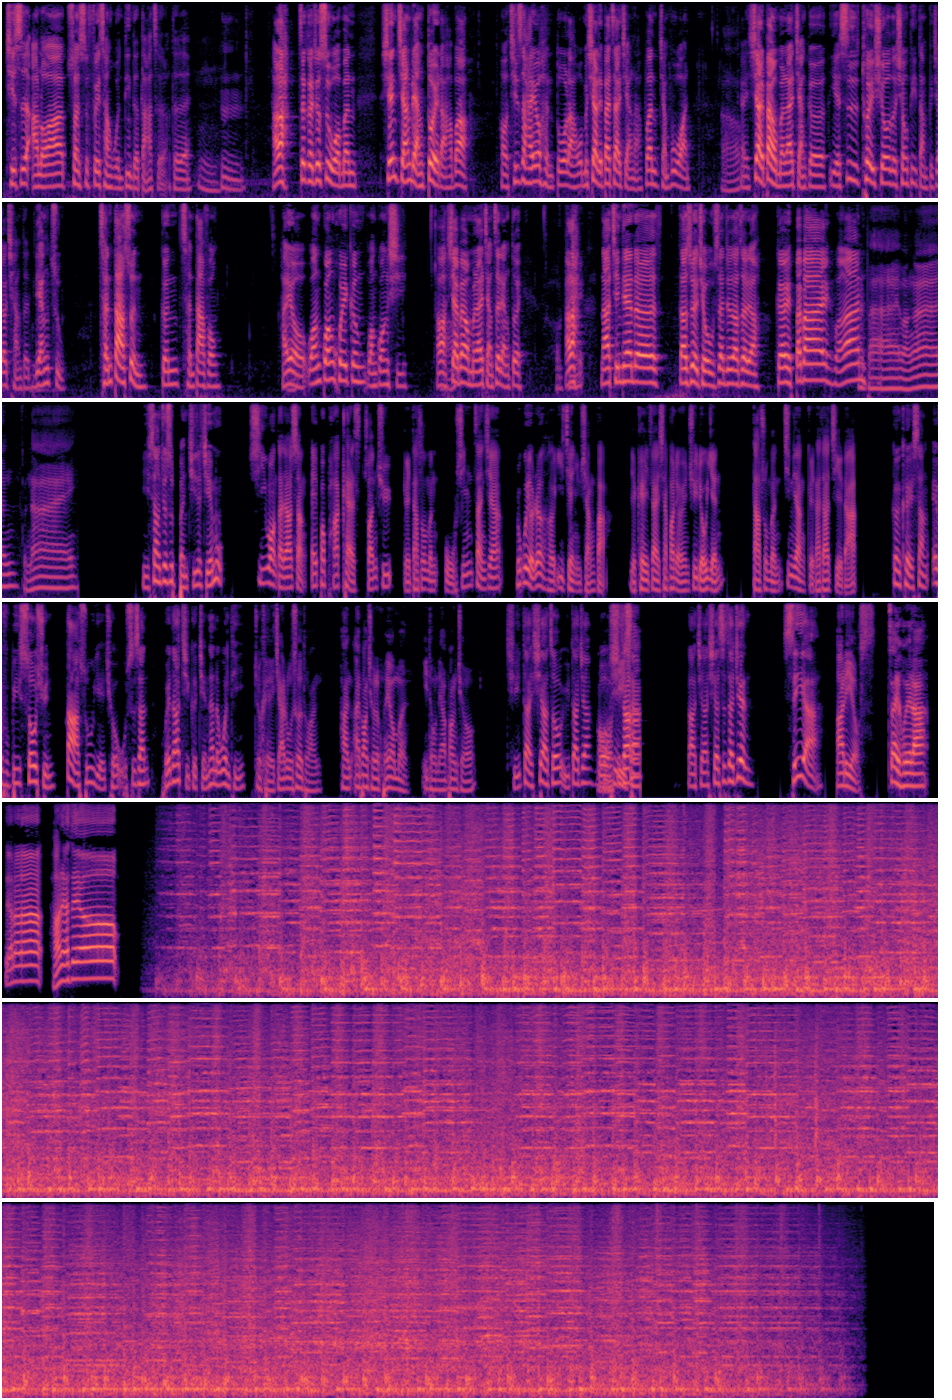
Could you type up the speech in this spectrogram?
其实阿罗阿算是非常稳定的打者了，对不对？嗯，嗯，好了，这个就是我们先讲两队了，好不好？好，其实还有很多啦，我们下礼拜再讲了，不然讲不完。好，哎，下礼拜我们来讲个也是退休的兄弟党比较强的两组，陈大顺跟陈大峰，还有王光辉跟王光熙，好吧？下礼拜我们来讲这两队。好了，那今天的大叔野球五三就到这里了，各位拜拜，晚拜安。拜，晚安，Good night。以上就是本集的节目，希望大家上 Apple Podcast 专区给大叔们五星赞加。如果有任何意见与想法，也可以在下方留言区留言，大叔们尽量给大家解答。更可以上 FB 搜寻“大叔野球五四三”，回答几个简单的问题。就可以加入社团，和爱棒球的朋友们一同聊棒球。期待下周与大家我是是三大家下次再见，See ya。Adios。再会啦。啦啦啦，好，你好，加油！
